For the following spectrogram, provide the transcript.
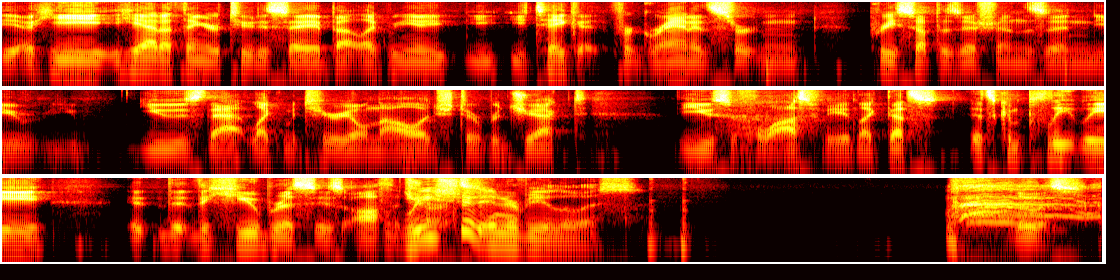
you know, he he had a thing or two to say about like when you, you you take it for granted certain presuppositions and you you use that like material knowledge to reject the use of philosophy. Like that's it's completely the, the hubris is off the We charts. should interview Lewis. Lewis.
